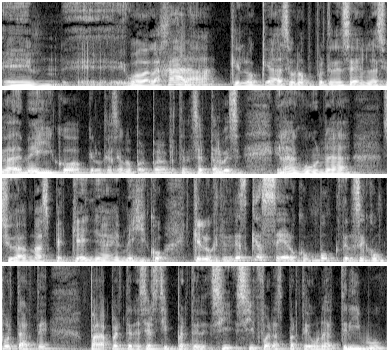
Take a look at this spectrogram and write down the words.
en eh, Guadalajara, que lo que hace uno por pertenecer en la Ciudad de México, que lo que hace uno por, pertenecer tal vez en alguna ciudad más pequeña en México, que lo que tendrías que hacer o cómo tendrías que comportarte para pertenecer si, si, fueras parte de una tribu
